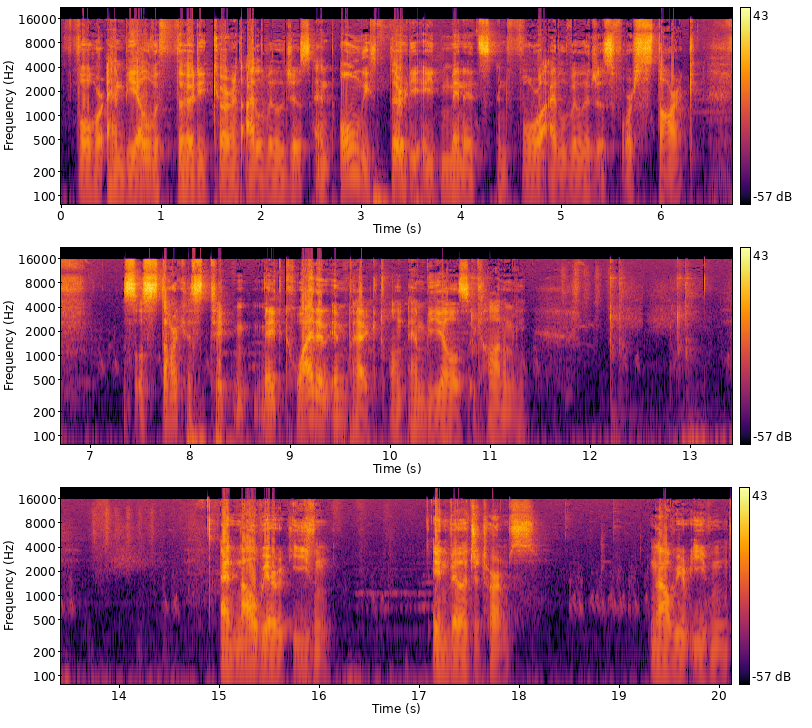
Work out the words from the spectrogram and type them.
for MBL with 30 current idle villages and only 38 minutes and 4 idle villages for Stark. So Stark has made quite an impact on MBL's economy. And now we are even in villager terms now we're even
